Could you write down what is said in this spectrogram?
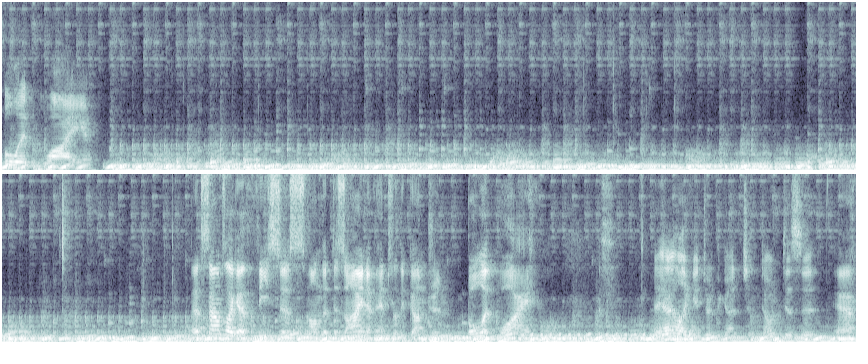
Bullet why? That sounds like a thesis on the design of Enter the Gungeon. Bullet why? Hey, I like Enter the Gungeon. Don't diss it. Yeah.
